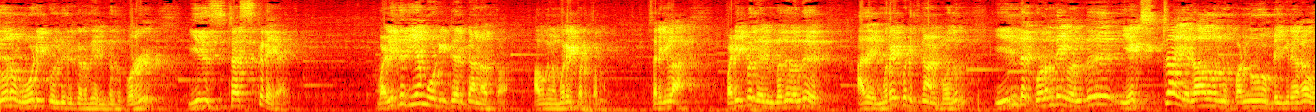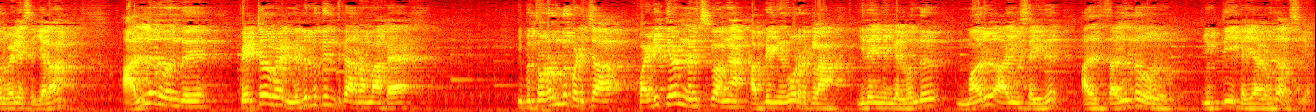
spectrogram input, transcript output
தூரம் ஓடிக்கொண்டிருக்கிறது என்பது பொருள். இது ஸ்ட்ரெஸ் கிடையாது. வழி தெரியாமல் ஓடிட்டே இருக்கான்னு அர்த்தம். அவங்களை முறைப்படுத்தணும். சரிங்களா? படிப்பது என்பது வந்து அதை முறைப்படுத்தினால் போதும். இந்த குழந்தை வந்து எக்ஸ்ட்ரா ஏதாவது ஒன்று பண்ணணும் அப்படிங்கிற ஒரு வேலையை செய்யலாம். அல்லது வந்து பெற்றோர்கள் நிருபத்தின் காரணமாக இப்போ தொடர்ந்து படித்தா படிக்கிறேன்னு நினச்சிக்குவாங்க அப்படிங்கிறது கூட இருக்கலாம். இதை நீங்கள் வந்து மறு ஆய்வு செய்து அதுக்கு தகுந்த ஒரு யுக்தியை கையாளுவது அவசியம்.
